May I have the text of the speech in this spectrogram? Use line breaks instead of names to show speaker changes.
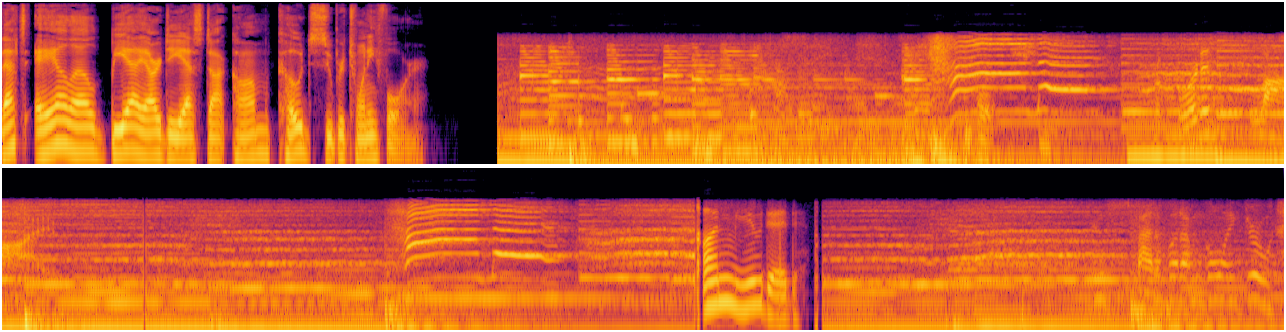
That's A-L-L-B-I-R-D-S dot com, code SUPER24.
Recorded live.
Unmuted.
in spite of what I'm going through.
